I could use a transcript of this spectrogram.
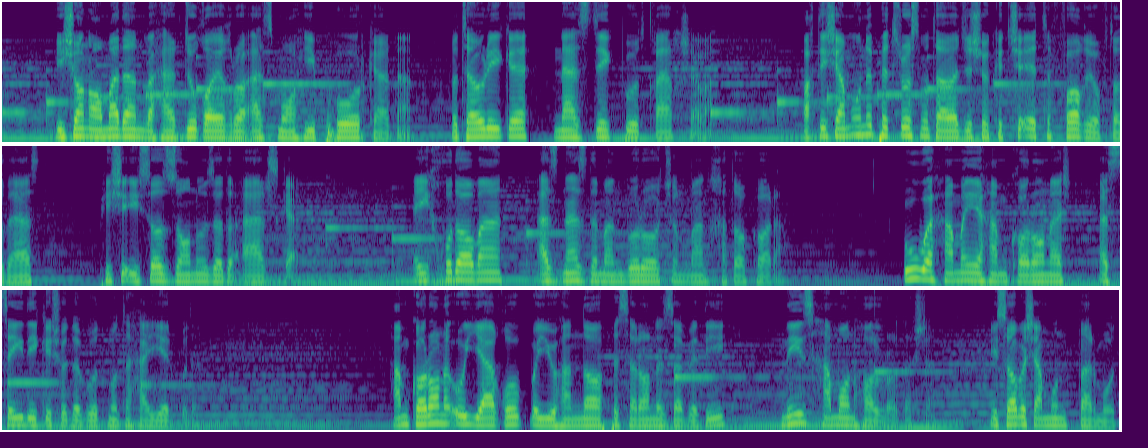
ایشان آمدند و هر دو قایق را از ماهی پر کردند. به طوری که نزدیک بود غرق شود وقتی شمعون پتروس متوجه شد که چه اتفاقی افتاده است پیش عیسی زانو زد و عرض کرد. ای خداوند از نزد من برو چون من خطاکارم. او و همه همکارانش از سیدی که شده بود متحیر بودند. همکاران او یعقوب و یوحنا پسران زبدی نیز همان حال را داشتند. عیسی به شمون فرمود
